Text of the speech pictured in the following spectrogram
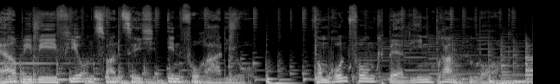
RBB 24 Inforadio vom Rundfunk Berlin-Brandenburg.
